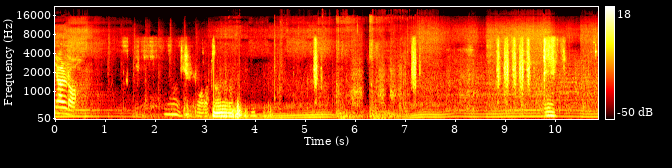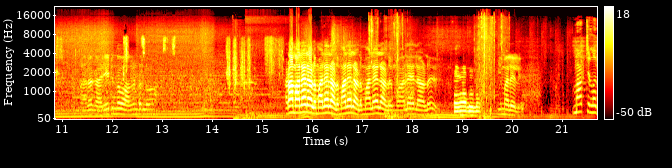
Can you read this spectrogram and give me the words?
얄러. 음. എടാ മലയിലാൾ മലയിലാൾ മലയിലാൾ മലയിലാൾ മലയിലാൾ ഈ മലയിൽ Marked a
